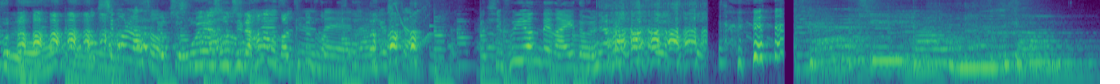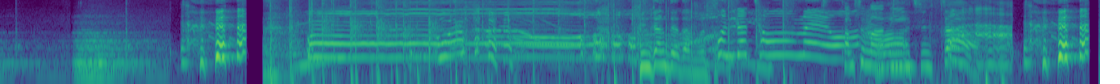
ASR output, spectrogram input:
그래요? 혹시 몰라서. 역시 오해의 소지를 하나도 맡기는 네, 남겨 싶지 않습니다. 역시 훈련된 아이돌. 긴장되다 보다. 혼자 처음에요. 감스마미. 아, 진짜.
